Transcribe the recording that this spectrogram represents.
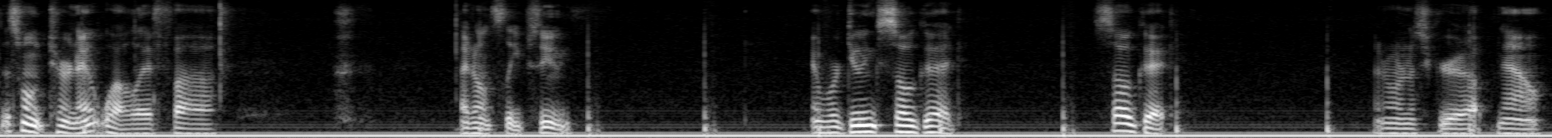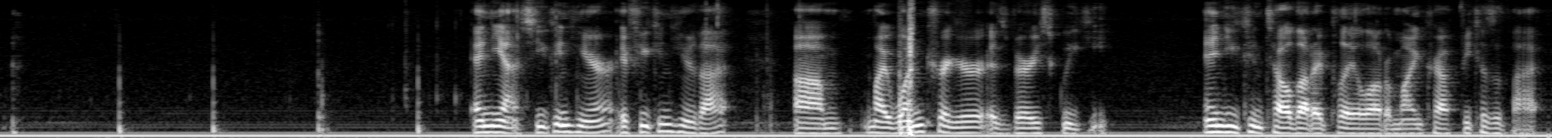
this won't turn out well if, uh, I don't sleep soon. And we're doing so good. So good. I don't want to screw it up now. And yes, you can hear, if you can hear that, um, my one trigger is very squeaky. And you can tell that I play a lot of Minecraft because of that.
